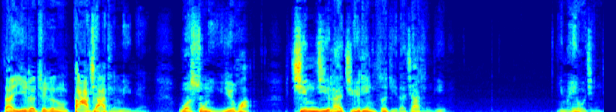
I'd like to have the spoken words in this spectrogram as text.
在一个这个种大家庭里面，我送你一句话：经济来决定自己的家庭地位。你没有经济，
